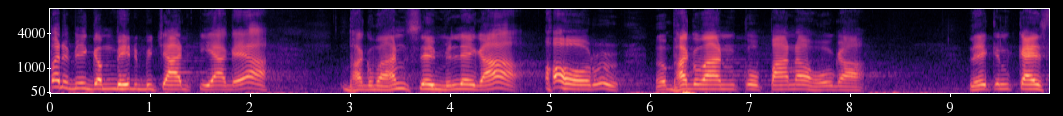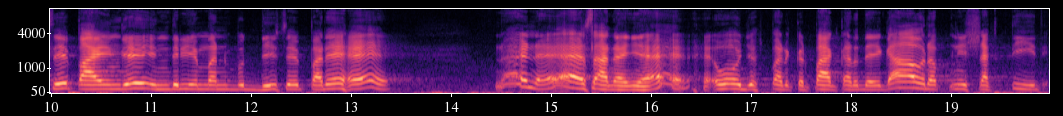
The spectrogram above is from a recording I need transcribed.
पर भी गंभीर विचार किया गया। भगवान से मिलेगा और भगवान को पाना होगा। लेकिन कैसे पाएँगे? इंद्रिय मन बुद्धि से परे है। नहीं नहीं, ऐसा नहीं है। वो जिस पर कृपा कर देगा और अपनी शक्ति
